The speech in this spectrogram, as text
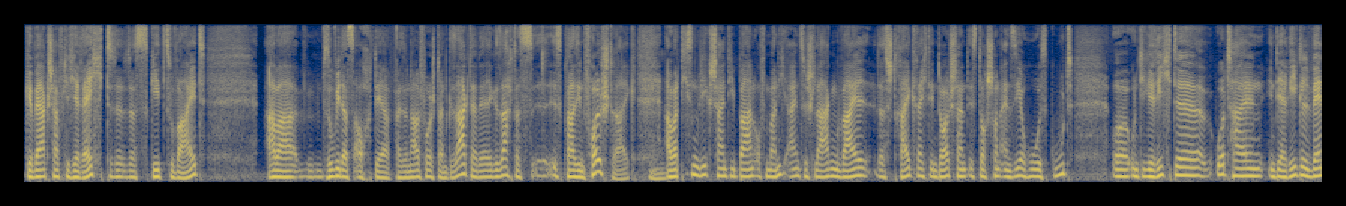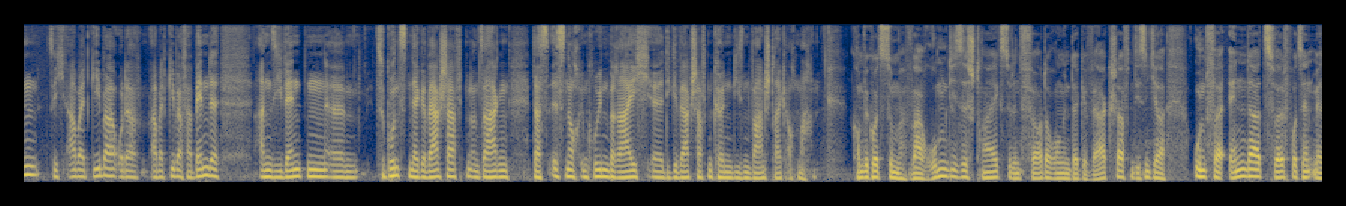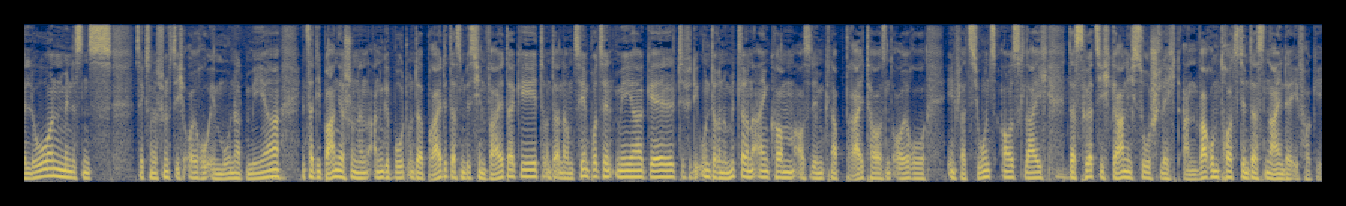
gewerkschaftliche Recht, das geht zu weit. Aber so wie das auch der Personalvorstand gesagt hat, er hat gesagt, das ist quasi ein Vollstreik. Mhm. Aber diesen Weg scheint die Bahn offenbar nicht einzuschlagen, weil das Streikrecht in Deutschland ist doch schon ein sehr hohes Gut. Äh, und die Gerichte urteilen in der Regel, wenn sich Arbeitgeber oder Arbeitgeberverbände an sie wenden, ähm, zugunsten der Gewerkschaften und sagen, das ist noch im grünen Bereich, äh, die Gewerkschaften können diesen Warnstreik auch machen. Kommen wir kurz zum Warum dieses Streiks, zu den Förderungen der Gewerkschaften. Die sind ja unverändert, 12 Prozent mehr Lohn, mindestens 650 Euro im Monat mehr. Jetzt hat die Bahn ja schon ein Angebot unterbreitet, das ein bisschen weitergeht, unter anderem 10 Prozent mehr Geld für die unteren und mittleren Einkommen, außerdem knapp 3000 Euro Inflationsausgleich. Das hört sich gar nicht so schlecht an. Warum trotzdem das Nein der EVG?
